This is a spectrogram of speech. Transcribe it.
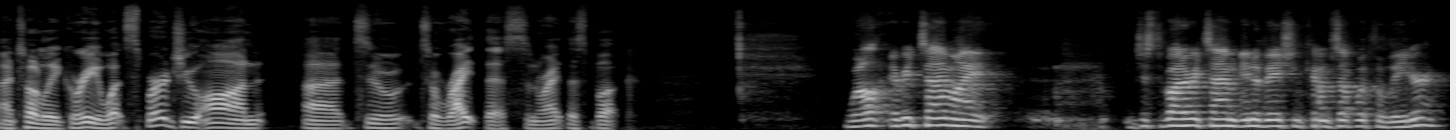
I totally agree. What spurred you on uh, to to write this and write this book? Well, every time I, just about every time innovation comes up with a leader,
